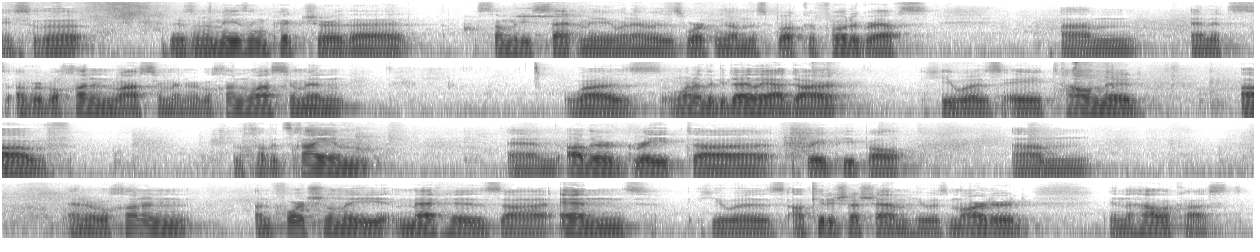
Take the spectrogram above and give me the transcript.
Okay, so the there's an amazing picture that somebody sent me when I was working on this book of photographs, um, and it's of Rabbi Chanan Wasserman. Rabbi Chanan Wasserman was one of the Gedolei Hador. He was a Talmid of the Chofetz Chaim and other great uh, great people. Um, and Rabbi Chanan unfortunately met his uh, end. He was Al Kiddush Hashem. He was martyred in the Holocaust,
